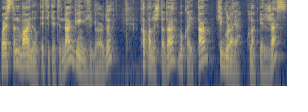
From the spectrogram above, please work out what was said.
Western Vinyl etiketinden gün yüzü gördü. Kapanışta da bu kayıttan Figura'ya kulak vereceğiz.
